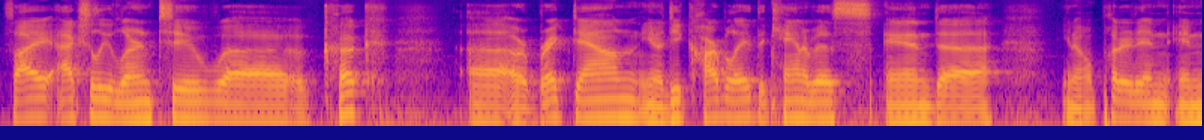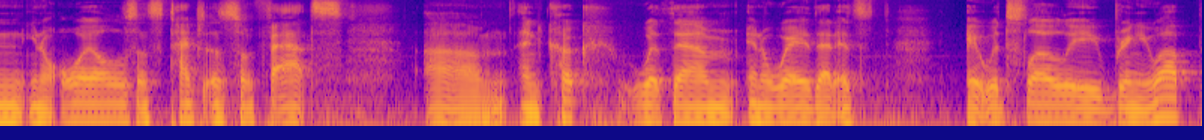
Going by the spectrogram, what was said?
So I actually learned to uh, cook uh, or break down, you know, decarbonate the cannabis and, uh, you know, put it in, in, you know, oils and types of some fats um, and cook with them in a way that it's, it would slowly bring you up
